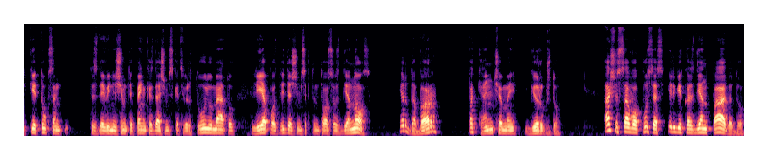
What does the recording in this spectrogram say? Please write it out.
iki 1954 metų Liepos 27 dienos ir dabar pakenčiamai girgždu. Aš iš savo pusės irgi kasdien pavedu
